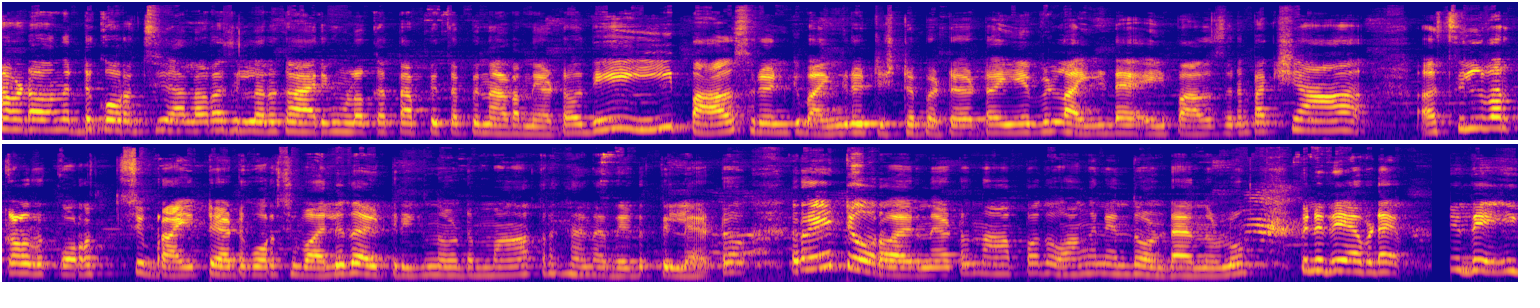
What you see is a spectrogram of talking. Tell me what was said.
അവിടെ വന്നിട്ട് കുറച്ച് അലറ ചില്ലറ കാര്യങ്ങളൊക്കെ തപ്പി തപ്പി നടന്നു കേട്ടോ. ദേ ഈ പാദസരം എനിക്ക് ഭയങ്കരമായിട്ട് ഇഷ്ടപ്പെട്ടു കേട്ടോ. എവിളൈയുടെ ഈ പാദസരം. പക്ഷേ ആ സിൽവർ കളർ കുറച്ച് ബ്രൈറ്റായിട്ട് കുറച്ച് വലുതായിട്ടിരിക്കുന്നതുകൊണ്ട് മാത്രം ഞാൻ അത് എടുത്തില്ല കേട്ടോ. റേറ്റ് കുറവായിരുന്നു കേട്ടോ. നാൽപ്പതോ അങ്ങനെ എന്തോ ഉണ്ടായിരുന്നുള്ളൂ. പിന്നെ ദേ അവിടെ ഇത് ഈ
